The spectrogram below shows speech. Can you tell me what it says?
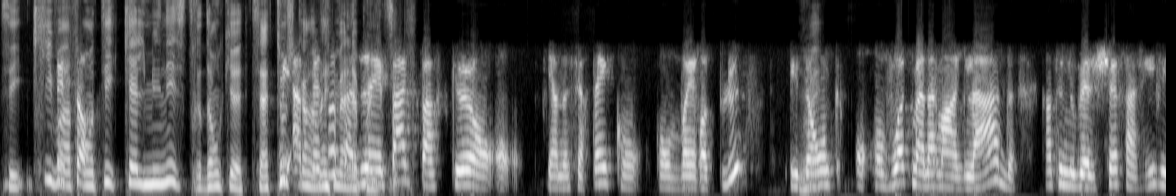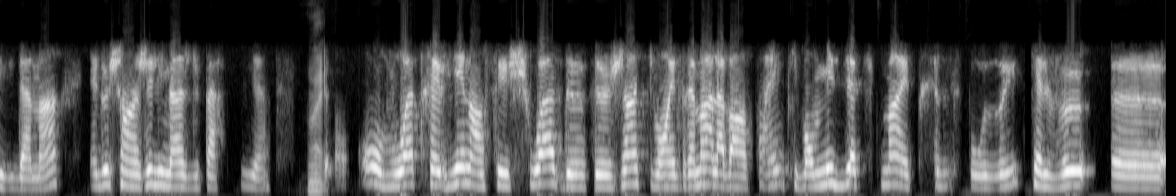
C'est qui va affronter quel ministre? Donc, euh, ça touche quand même à la ça a de l'impact parce que il y en a certains qu'on verra plus. Et donc, on, voit que Mme Anglade, quand une nouvelle chef arrive, évidemment, elle veut changer l'image du parti. Hein. On voit très bien dans ses choix de, gens qui vont être vraiment à l'avant-scène, qui vont médiatiquement être très exposés, qu'elle veut euh,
